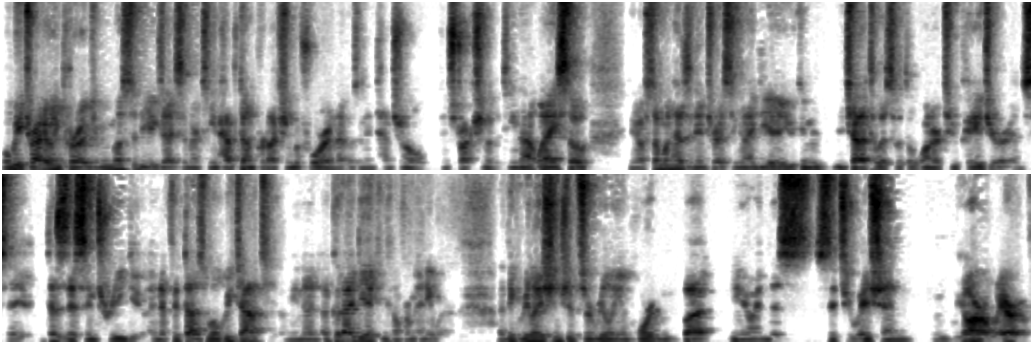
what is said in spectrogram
well, we try to encourage. I mean, most of the execs in our team have done production before, and that was an intentional instruction of the team that way. So, you know, if someone has an interesting idea, you can reach out to us with a one or two pager and say, "Does this intrigue you?" And if it does, we'll reach out to you. I mean, a, a good idea can come from anywhere. I think relationships are really important, but you know, in this situation, we are aware of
